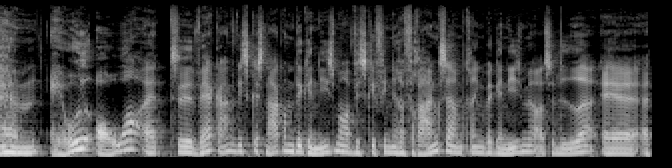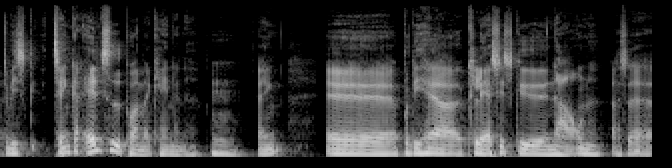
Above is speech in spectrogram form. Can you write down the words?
øhm, ærget over, at øh, hver gang vi skal snakke om veganisme, og vi skal finde referencer omkring veganisme og så videre, øh, at vi tænker altid på amerikanerne. Mm. Ikke? Øh, på de her klassiske navne, altså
